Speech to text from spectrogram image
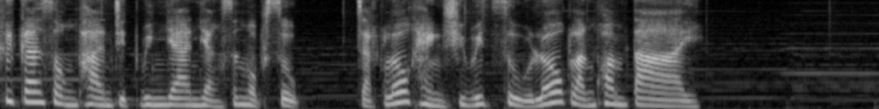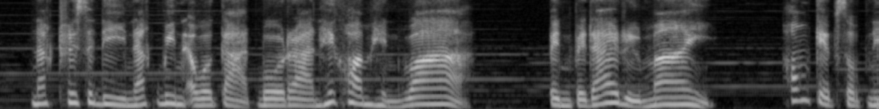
คือการส่งผ่านจิตวิญญาณอย่างสงบสุข จากโลกแห่งชีวิตสู่โลกหลังความตาย นักทฤษฎีนักบินอวกาศโบราณให้ความเห็นว่า เป็นไปได้หรือไม่ ห้องเก็บศพใน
